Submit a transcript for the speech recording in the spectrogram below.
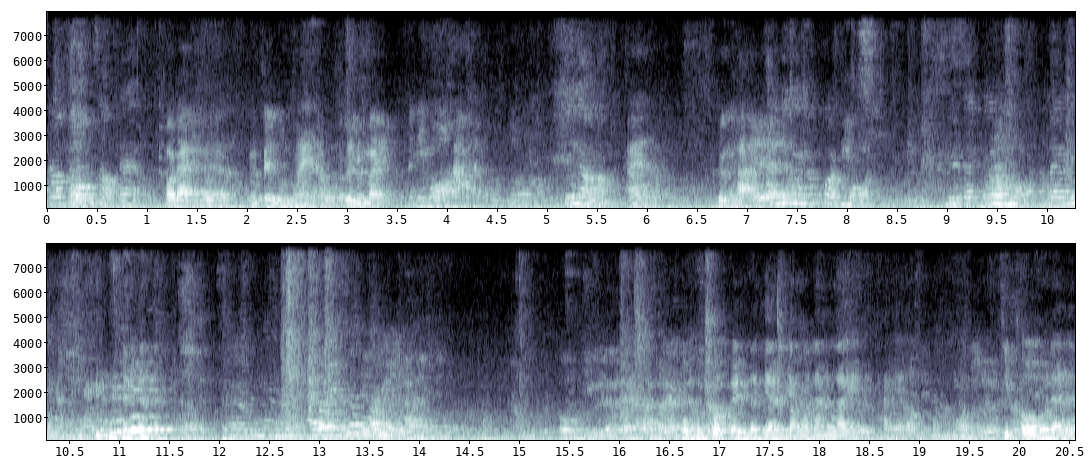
เราเข้าห้องสอบได้เหรอเข้าได้มันเป็นรุ่นใหม่ครับเป็นรุ่นใหม่ อันนี้โมหาครับจริงเหรอใช่ครับเพิ่งขายอันนี้มันต้องกดโหมดมีสเตอร์โหมดอะไรวะเนี่ยเออเนี่ยกดเครื่องหมด ผมเพิ่งกดเป็นเมื่อกี้ต้องมานั่งไล่ถ่ายเอาคลิปโตไม่ได้เลย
